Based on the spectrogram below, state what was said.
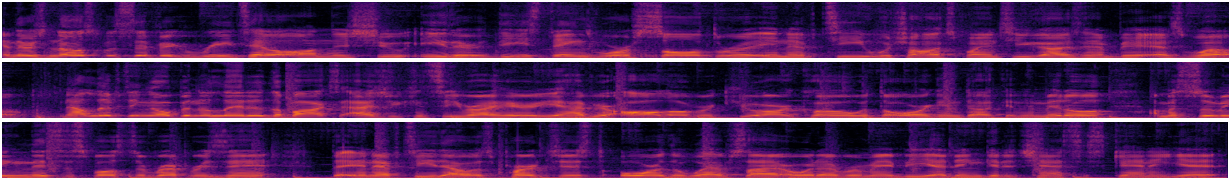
And there's no specific retail on this shoe either. These things were sold through an nft which i'll explain to you guys in a bit as well. Now lifting open the lid of the box as you can see right here you have your all over qr code with the oregon duck in the middle. I'm assuming this is supposed to represent the nft that was purchased or the website or whatever it may be. I didn't get a chance to scan it yet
